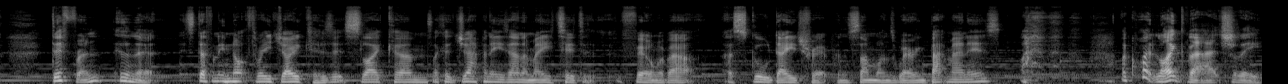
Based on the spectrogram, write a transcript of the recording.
different, isn't it? It's definitely not three Jokers. It's like um, it's like a Japanese animated film about a school day trip and someone's wearing Batman ears. I quite like that actually.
